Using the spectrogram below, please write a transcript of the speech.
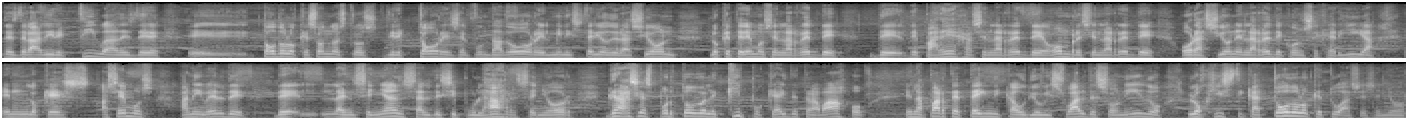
desde la directiva, desde eh, todo lo que son nuestros directores, el fundador, el ministerio de oración, lo que tenemos en la red de, parejas, en la red de hombres, en la red de oración, en la red de consejería, en lo que hacemos a nivel de, de la enseñanza, el discipular, Señor. Gracias por todo el equipo que hay de trabajo en la parte técnica, audiovisual, de sonido, logística, todo lo que tú haces, Señor.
